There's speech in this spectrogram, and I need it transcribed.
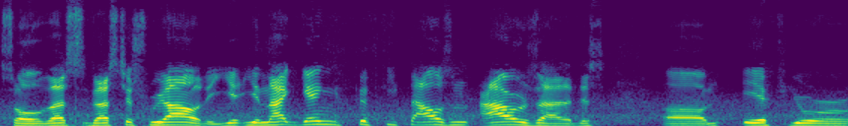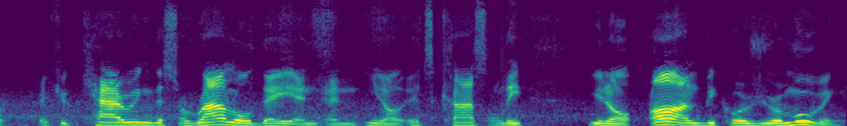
So that's that's just reality. You're not getting 50,000 hours out of this um, if you're if you're carrying this around all day and and you know it's constantly you know on because you're moving.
